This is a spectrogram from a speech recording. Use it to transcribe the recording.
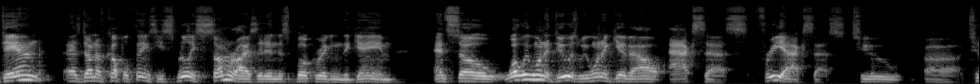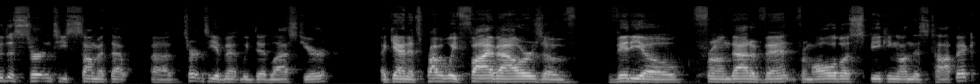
Dan has done a couple things. He's really summarized it in this book, Rigging the Game. And so, what we want to do is we want to give out access, free access to uh, to the Certainty Summit, that uh, Certainty event we did last year. Again, it's probably five hours of video from that event, from all of us speaking on this topic.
